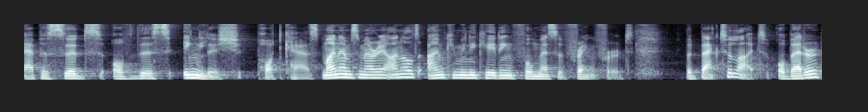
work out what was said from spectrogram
episode of this English podcast. My name is Mary Arnold. I'm communicating for Messe Frankfurt. But back to light, or better,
